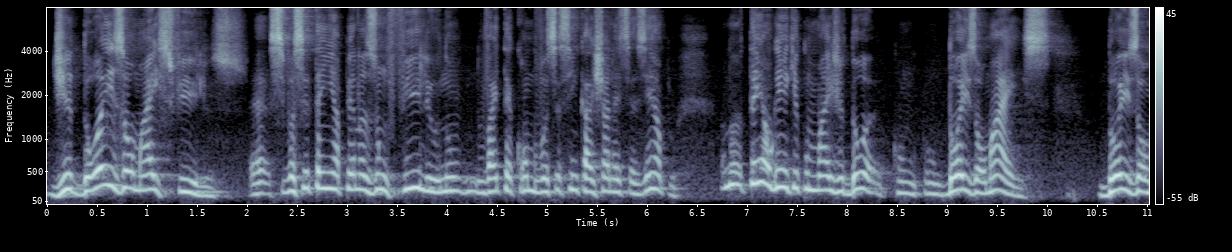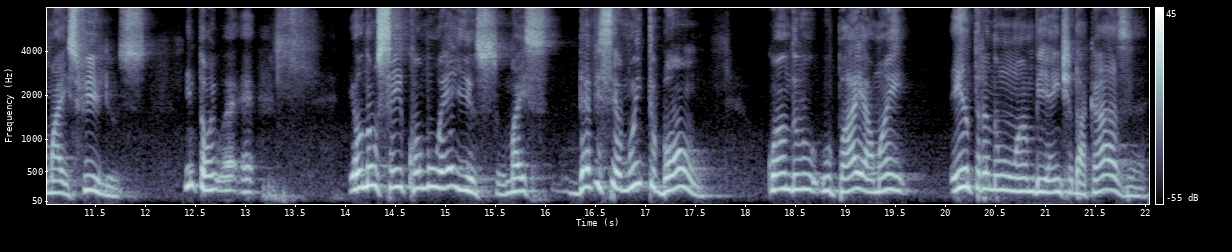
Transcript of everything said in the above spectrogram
de dois ou mais filhos. É, se você tem apenas um filho, não, não, vai ter como você se encaixar nesse exemplo. Tem alguém aqui com mais de dois, com, com dois ou mais? Dois ou mais filhos? Então, é, é, eu não sei como é isso, mas deve ser muito bom quando o pai e a mãe entra num ambiente da casa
